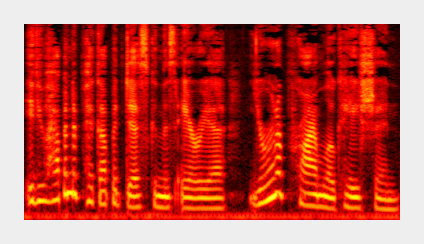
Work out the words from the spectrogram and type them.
If you happen to pick up a disc in this area, you're in a prime location.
